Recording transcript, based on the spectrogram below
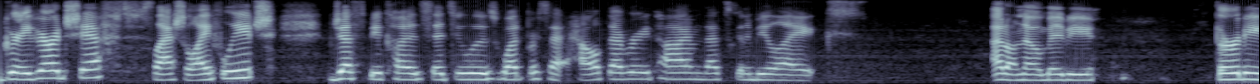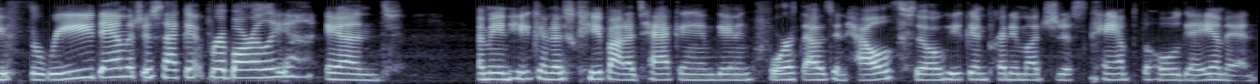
graveyard shift slash life leech just because since you lose 1% health every time that's going to be like i don't know maybe 33 damage a second for barley. And i mean he can just keep on attacking and gaining 4000 health so he can pretty much just camp the whole game and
